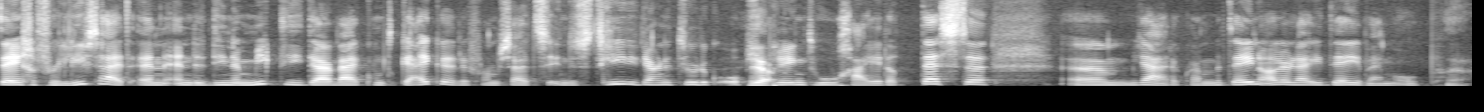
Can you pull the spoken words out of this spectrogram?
tegen verliefdheid en, en de dynamiek die daarbij komt kijken. De farmaceutische industrie die daar natuurlijk op springt. Hoe ga je dat testen? Um, ja, er kwamen meteen allerlei ideeën bij me op. Ja.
